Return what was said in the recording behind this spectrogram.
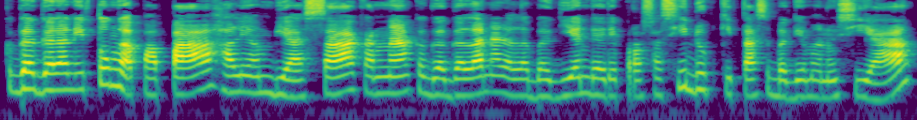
kegagalan itu nggak apa-apa, hal yang biasa karena kegagalan adalah bagian dari proses hidup kita sebagai manusia.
